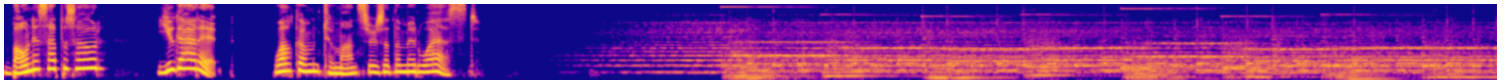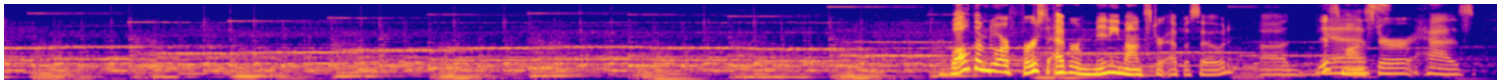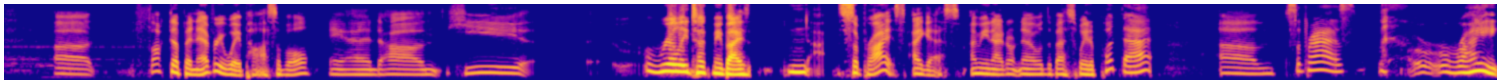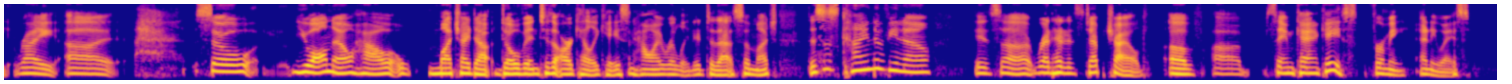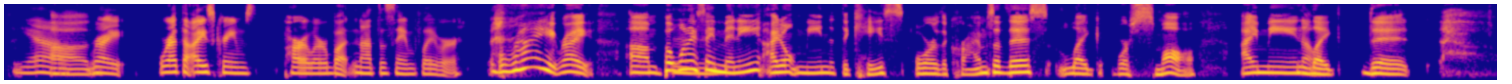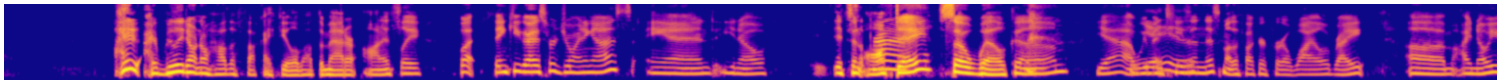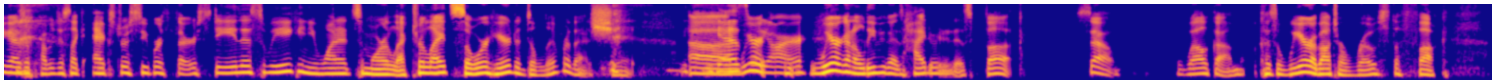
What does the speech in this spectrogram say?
bonus episode? You got it. Welcome to Monsters of the Midwest. Welcome to our first ever mini monster episode. Uh, this Yes. monster has uh, fucked up in every way possible, and um, he really took me by n- surprise. I guess. I mean, I don't know the best way to put that. Um, Surprise. Right, right. Uh, so you all know how much I do- dove into the R. Kelly case and how I related to that so much. This is kind of, you know, it's a redheaded stepchild of uh, same kind of case for me, anyways. Yeah. Um, right. We're at the ice creams parlor, but not the same flavor. right, right. Um, but when I say mini, I don't mean that the case or the crimes of this like were small. I mean No. like that. I I really don't know how the fuck I feel about the matter, honestly. But thank you guys for joining us, and you know, it's an off day, so welcome. Yeah, we've been teasing this motherfucker for a while, right? Um, I know you guys are probably just like extra super thirsty this week, and you wanted some more electrolytes, so we're here to deliver that shit. Um, yes, we are. We are going to leave you guys hydrated as fuck. So, welcome, because we are about to roast the fuck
